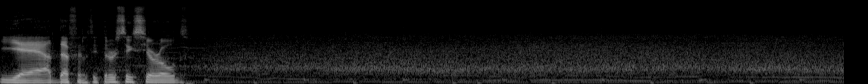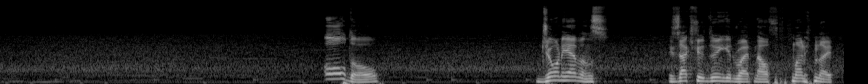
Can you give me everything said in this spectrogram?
Yeah, definitely. 36 year old. Although, Jonny Evans is actually doing it right now for Man United.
